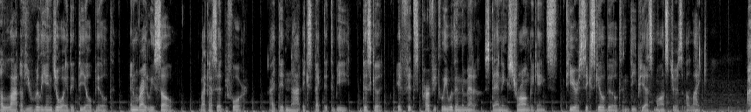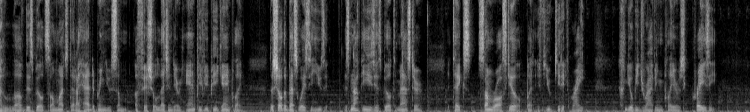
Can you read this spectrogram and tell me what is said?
a lot of you really enjoy the Theo build, and rightly so. Like I said before, I did not expect it to be this good. It fits perfectly within the meta, standing strong against tier 6 skill builds and DPS monsters alike. I love this build so much that I had to bring you some official legendary and PvP gameplay to show the best ways to use it. It's not the easiest build to master, it takes some raw skill, but if you get it right, you'll be driving players crazy.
